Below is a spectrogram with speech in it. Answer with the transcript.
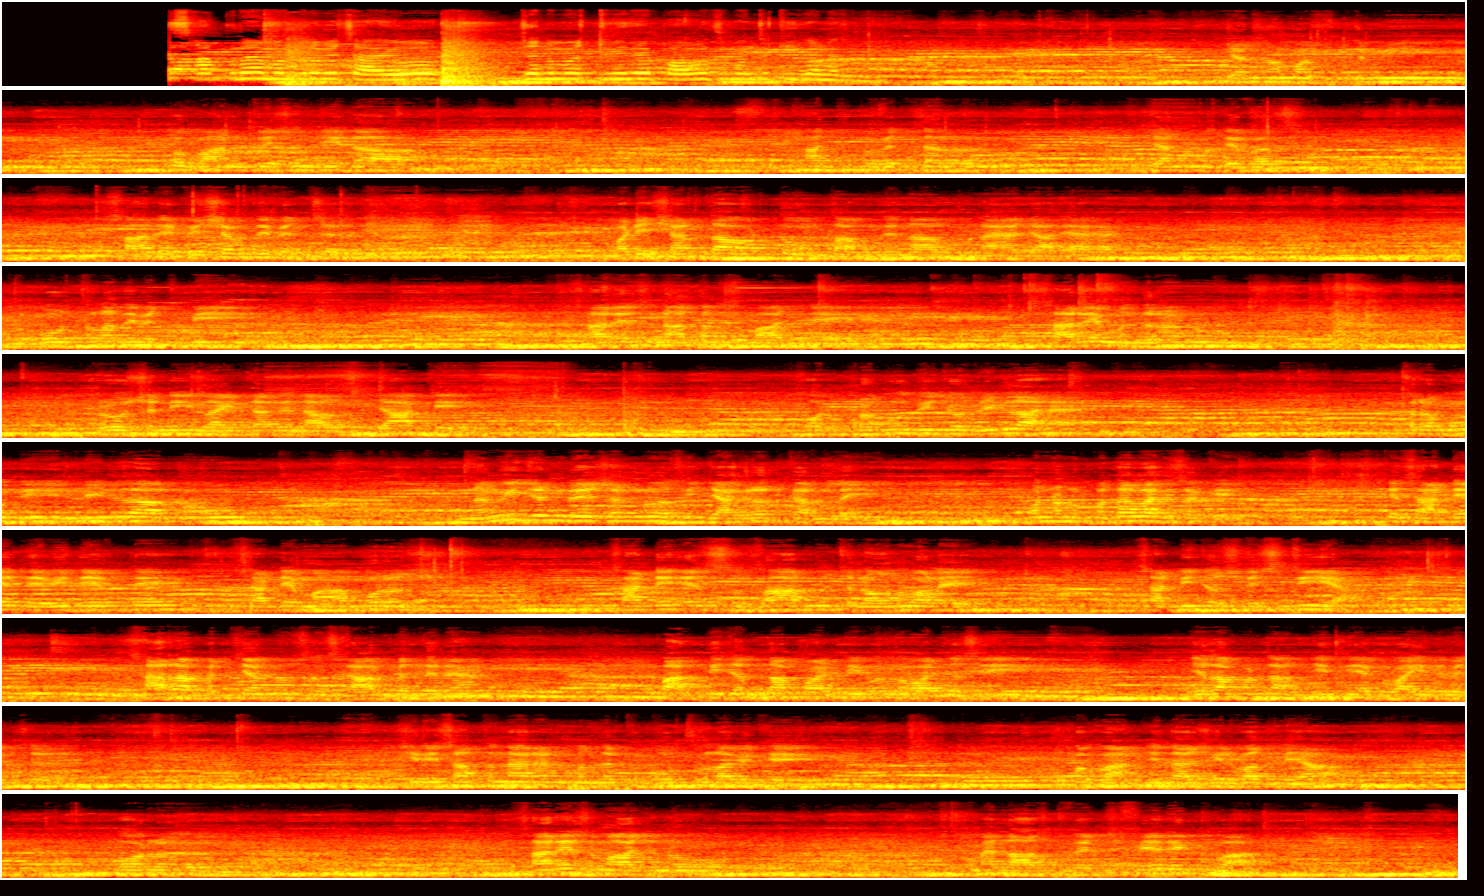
ਸਤਨਾਰਾਇਣ ਮੰਦਿਰ ਵਿੱਚ ਆਏ ਹੋ। ਜਨਮ ਅਸ਼ਟਮੀ ਦੇ ਪਾਵਨ ਸੰਬੰਧ ਕੀ ਕਹਿਣਾ ਚਾਹੁੰਦੇ? ਜਨਮ ਅਸ਼ਟਮੀ ਭਗਵਾਨ ਕ੍ਰਿਸ਼ਨ ਜੀ ਦਾ ਅੱਜ ਪਵਿੱਤਰ ਜਨਮ ਦਿਵਸ ਸਾਰੇ ਵਿਸ਼ਵ ਦੇ ਵਿੱਚ ਬੜੀ ਸ਼ਰਧਾ ਔਰ ਧੂਮਧਾਮ ਦੇ ਨਾਲ ਮਨਾਇਆ ਜਾ ਰਿਹਾ ਹੈ। ਕਪੂਰਥਲਾ ਦੇ ਵਿੱਚ ਵੀ ਸਾਰੇ ਸਨਾਤਨ ਸਮਾਜ ਨੇ ਸਾਰੇ ਮੰਦਰਾਂ ਨੂੰ ਰੋਸ਼ਨੀ ਲਾਈਟਾਂ ਦੇ ਨਾਲ ਸਜਾ ਕੇ ਔਰ ਪ੍ਰਭੂ ਦੀ ਜੋ ਲੀਲਾ ਹੈ ਪ੍ਰਭੂ ਦੀ ਲੀਲਾ ਨੂੰ, ਨਵੀਂ ਜਨਰੇਸ਼ਨ ਨੂੰ ਅਸੀਂ ਜਾਗਰਤ ਕਰਨ ਲਈ ਉਹਨਾਂ ਨੂੰ ਪਤਾ ਲੱਗ ਸਕੇ ਕਿ ਸਾਡੇ ਦੇਵੀ ਦੇਵਤੇ, ਸਾਡੇ ਮਹਾਪੁਰਸ਼, ਸਾਡੇ ਇਸ ਸੰਸਾਰ ਨੂੰ ਚਲਾਉਣ ਵਾਲੇ ਸਾਡੀ ਜੋ ਸ੍ਰਿਸ਼ਟੀ ਆ, ਸਾਰਾ ਬੱਚਿਆਂ ਨੂੰ ਸੰਸਕਾਰ ਮਿਲਦੇ ਰਹਿਣ। ਭਾਰਤੀ ਜਨਤਾ ਪਾਰਟੀ ਵੱਲੋਂ ਅੱਜ ਅਸੀਂ ਜ਼ਿਲ੍ਹਾ ਪ੍ਰਧਾਨ ਜੀ ਦੀ ਅਗਵਾਈ ਦੇ ਵਿੱਚ ਸ਼੍ਰੀ ਸਤਨਾਰਾਇਣ ਮੰਦਰ ਕਪੂਰਥਲਾ ਵਿਖੇ ਭਗਵਾਨ ਜੀ ਦਾ ਆਸ਼ੀਰਵਾਦ ਲਿਆ। ਔਰ ਸਾਰੇ ਸਮਾਜ ਨੂੰ ਮੈਂ ਲਾਸਟ ਵਿੱਚ ਫਿਰ ਇੱਕ ਵਾਰ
